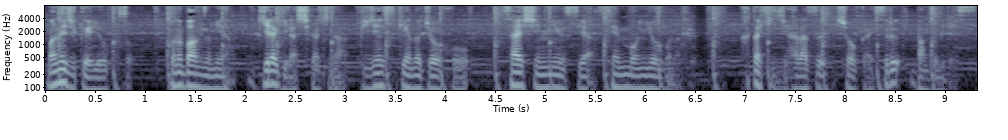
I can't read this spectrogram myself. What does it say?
マネ塾へようこそ。この番組はギラギラしがちなビジネス系の情報最新ニュースや専門用語など肩肘張らず紹介する番組です。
